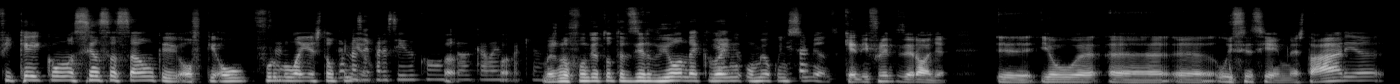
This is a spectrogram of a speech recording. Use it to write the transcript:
fiquei com a sensação que, ou, fiquei, ou formulei certo. esta opinião. É, mas é parecido com o que eu acabei de partilhar. Mas no fundo eu estou-te a dizer de onde é que vem o meu conhecimento. Exato. Que é diferente de dizer, olha, eh, eu uh, uh, uh, licenciei-me nesta área,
